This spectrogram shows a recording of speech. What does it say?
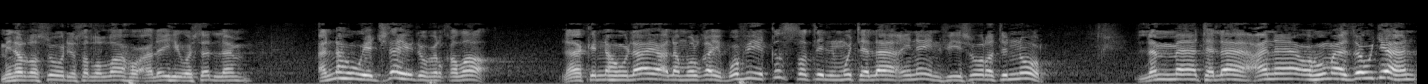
من الرسول صلى الله عليه وسلم أنه يجتهد في القضاء لكنه لا يعلم الغيب. وفي قصة المتلاعنين في سورة النور لما تلاعنا وهما زوجان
